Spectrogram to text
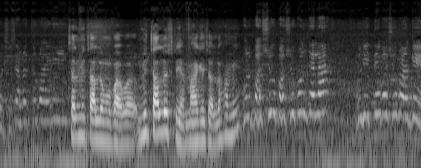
कशी चालत तू बाई? चल मी चाललो मग बाबा. मी चाललो श्रिया. मागे चाललो. हा मी. बोल बसू बसू बोल त्याला. बोल इथे बसू मागे.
